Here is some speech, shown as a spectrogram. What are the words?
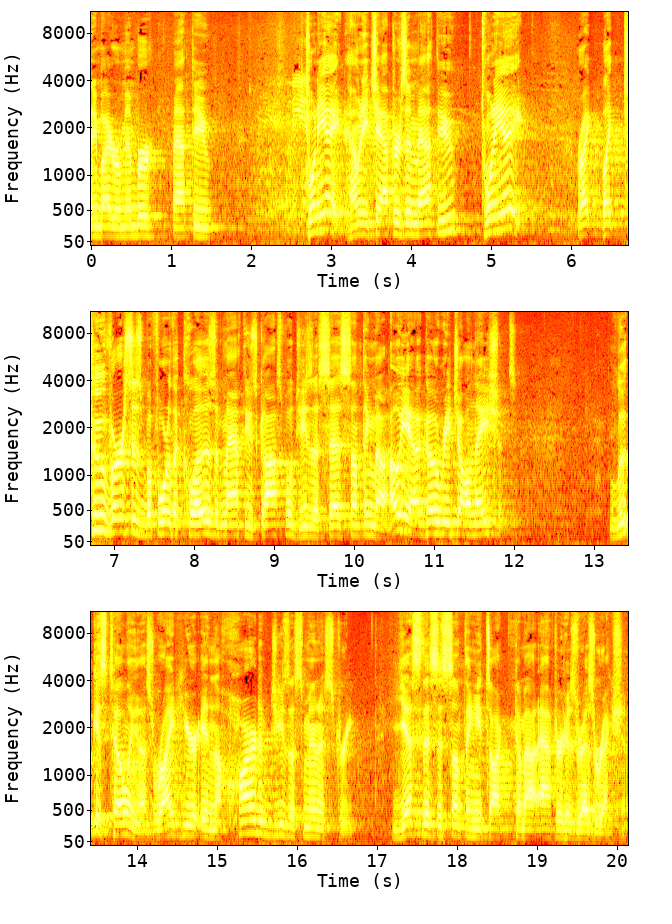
Anybody remember Matthew 28? How many chapters in Matthew? 28. Right? Like two verses before the close of Matthew's gospel, Jesus says something about, oh yeah, go reach all nations. Luke is telling us right here in the heart of Jesus' ministry, yes, this is something he talked about after his resurrection.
